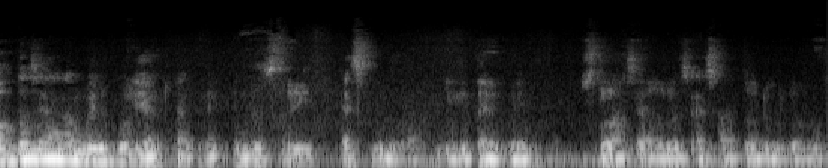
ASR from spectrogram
Waktu saya ngambil kuliah teknik industri S2 di ITB, setelah saya lulus S1 dulu,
